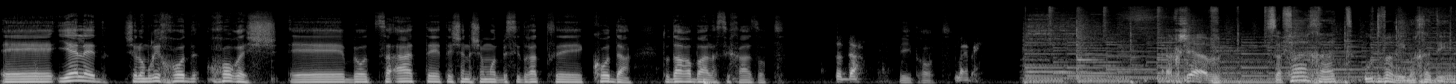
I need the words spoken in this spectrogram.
Uh, ילד של עמרי חוד, חורש, uh, בהוצאת uh, תשע נשמות בסדרת uh, קודה, תודה רבה על השיחה הזאת. תודה, להתראות. ביי ביי. עכשיו, שפה אחת ודברים אחדים.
